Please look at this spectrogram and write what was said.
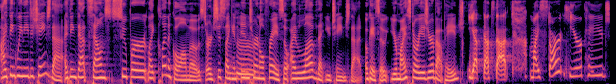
I think we need to change that. I think that sounds super like clinical almost, or it's just like mm-hmm. an internal phrase. So I love that you change that. Okay, so your My Story is your About page. Yep, that's that. My Start Here page,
